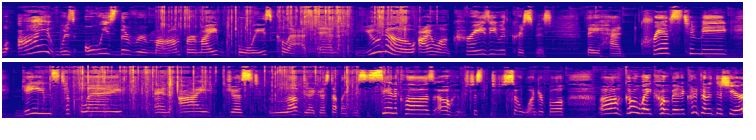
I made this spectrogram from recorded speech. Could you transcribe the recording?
Well, I was always the room mom for my boys' class, and you know I went crazy with Christmas. They had crafts to make, games to play, and I just loved it. I dressed up like Mrs. Santa Claus. Oh, it was just so wonderful. Oh, go away, COVID. I could have done it this year.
